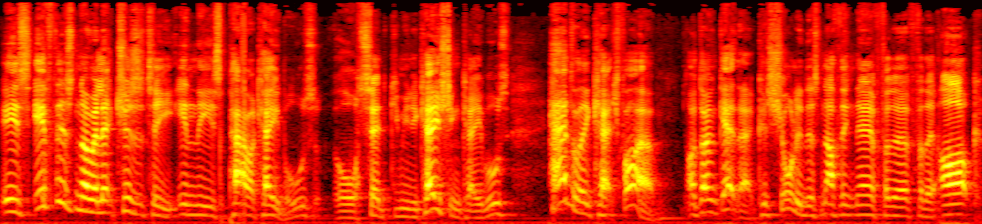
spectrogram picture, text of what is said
is if there's no electricity in these power cables or said communication cables, how do they catch fire? I don't get that because surely there's nothing there for the for the arc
